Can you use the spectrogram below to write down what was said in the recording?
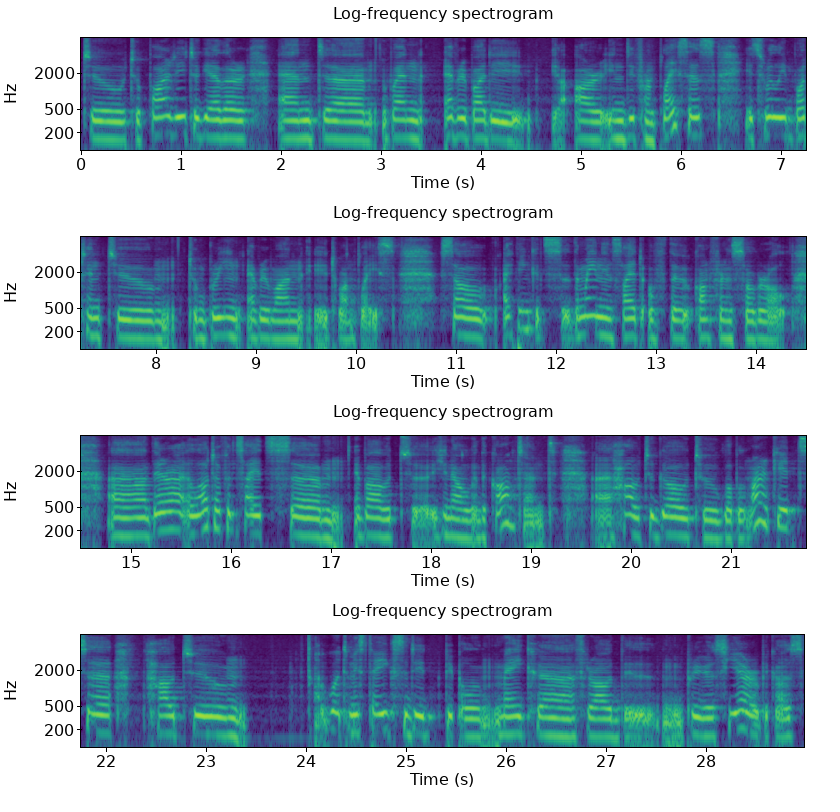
to to party together. And when everybody are in different places, it's really important to to bring everyone at one place. So I think it's the main insight of the conference overall. Uh, there are a lot of insights um, about uh, you know the content, uh, how to go to global market, uh, how to what mistakes did people make uh, throughout the previous year because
